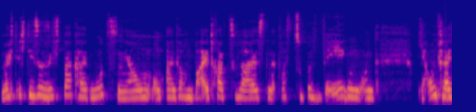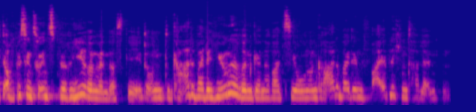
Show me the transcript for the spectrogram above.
möchte ich diese Sichtbarkeit nutzen, ja, um, um einfach einen Beitrag zu leisten, etwas zu bewegen und ja, und vielleicht auch ein bisschen zu inspirieren, wenn das geht. Und gerade bei der jüngeren Generation und gerade bei den weiblichen Talenten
